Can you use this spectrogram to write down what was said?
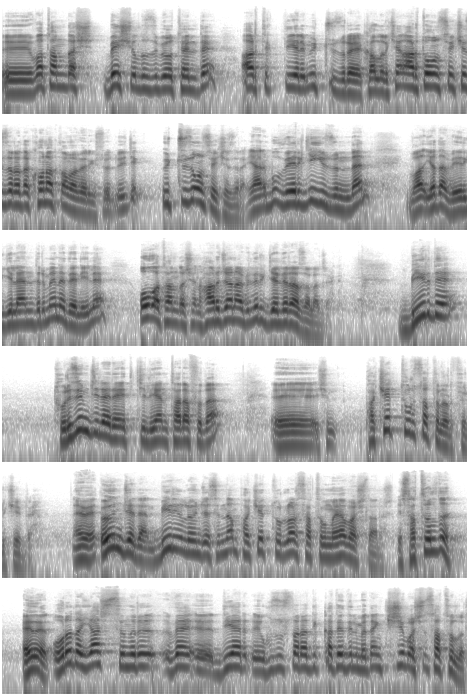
e, vatandaş 5 yıldızlı bir otelde artık diyelim 300 liraya kalırken artı 18 lirada konaklama vergisi ödeyecek. 318 lira. Yani bu vergi yüzünden ya da vergilendirme nedeniyle o vatandaşın harcanabilir gelir azalacak. Bir de turizmcileri etkileyen tarafı da e, şimdi paket tur satılır Türkiye'de. Evet. Önceden bir yıl öncesinden paket turlar satılmaya başlanır. E satıldı. Evet orada yaş sınırı ve e, diğer e, hususlara dikkat edilmeden kişi başı satılır.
